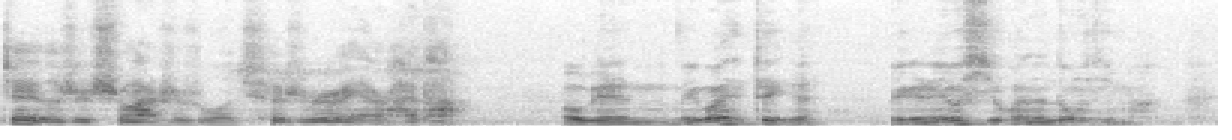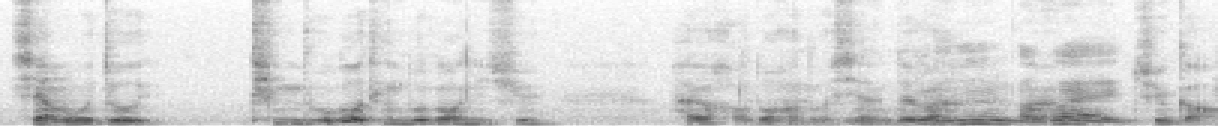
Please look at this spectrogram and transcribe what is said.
这个是实话实说，确实也是害怕。，OK，没关系，这个每个人有喜欢的东西嘛，线路就挺足够，挺足够，你去，还有好多好多线，对吧？老嗯怪去搞，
